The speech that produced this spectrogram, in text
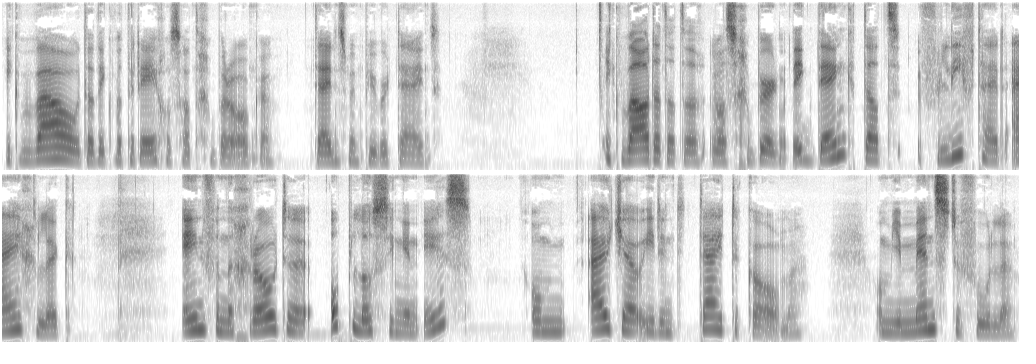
Ik wou dat ik wat regels had gebroken tijdens mijn puberteit. Ik wou dat dat was gebeurd. Ik denk dat verliefdheid eigenlijk een van de grote oplossingen is om uit jouw identiteit te komen. Om je mens te voelen.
